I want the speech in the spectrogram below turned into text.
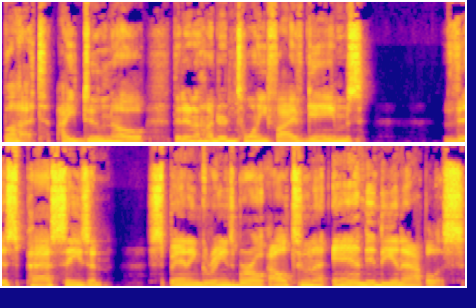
But I do know that in 125 games this past season, spanning Greensboro, Altoona, and Indianapolis.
